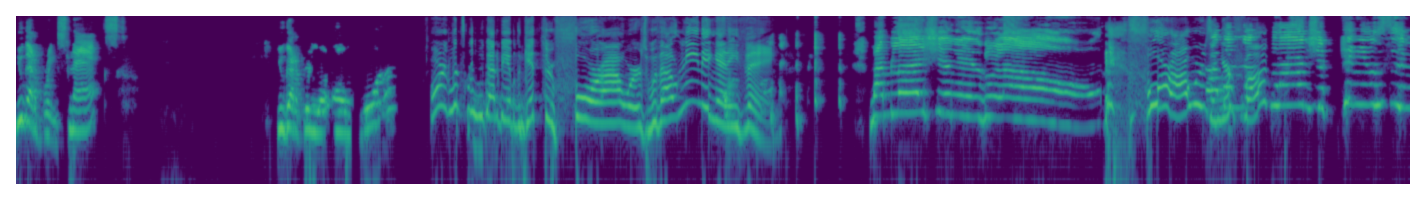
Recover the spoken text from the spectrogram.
You got to bring snacks. You got to bring your own water. or let's say you got to be able to get through four hours without needing anything My blood sugar is low. four hours and you're fucked blood sugar. Can you send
